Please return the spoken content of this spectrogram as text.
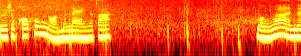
โดยเฉพาะพวกหนอนแมลงนะจ๊ะ หวังว่าใน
